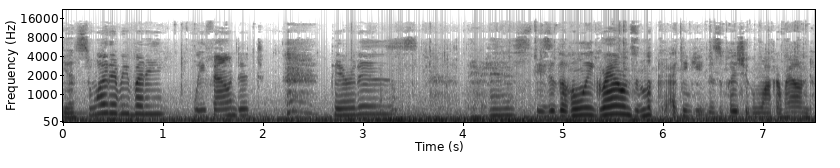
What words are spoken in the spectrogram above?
Guess what, everybody? We found it. There it is. There it is. These are the holy grounds. And look, I think you, there's a place you can walk around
